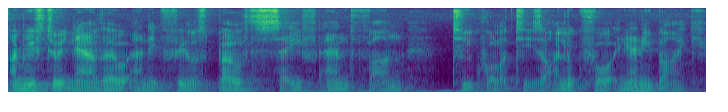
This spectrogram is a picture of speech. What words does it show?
I'm used to it now though, and it feels both safe and fun, two qualities I look for in any bike.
